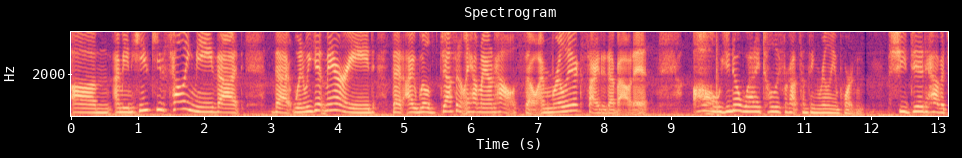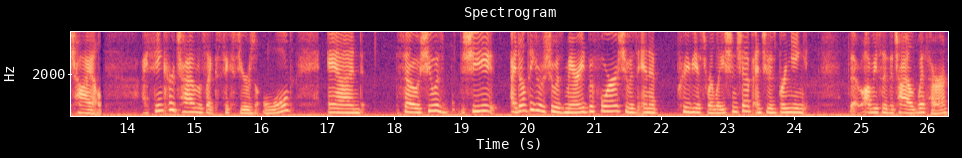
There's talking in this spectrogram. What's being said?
um, I mean, he keeps telling me that that when we get married that I will definitely have my own house. So I'm really excited about it. Oh, you know what? I totally forgot something really important. She did have a child. I think her child was like 6 years old and so she was she I don't think she was married before. She was in a previous relationship and she was bringing the, obviously the child with her.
